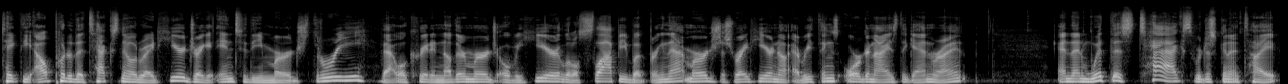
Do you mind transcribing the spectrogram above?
take the output of the text node right here, drag it into the merge three. That will create another merge over here, a little sloppy, but bring that merge just right here. Now everything's organized again, right? And then with this text, we're just gonna type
